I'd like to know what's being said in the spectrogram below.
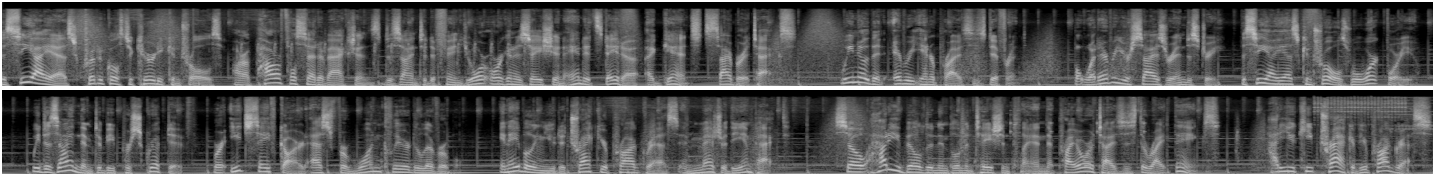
The CIS Critical Security Controls are a powerful set of actions designed to defend your organization and its data against cyber attacks. We know that every enterprise is different, but whatever your size or industry, the CIS controls will work for you. We designed them to be prescriptive, where each safeguard asks for one clear deliverable, enabling you to track your progress and measure the impact. So, how do you build an implementation plan that prioritizes the right things? How do you keep track of your progress?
